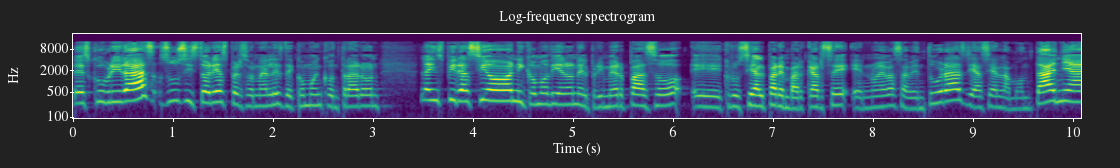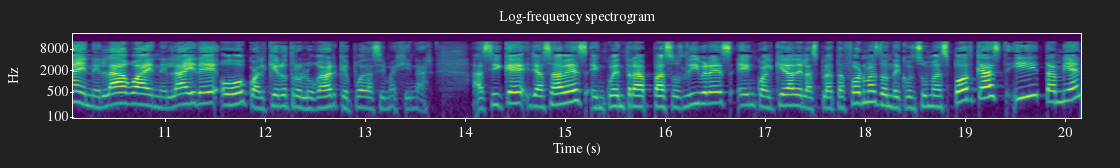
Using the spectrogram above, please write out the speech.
Descubrirás sus historias personales de cómo encontraron la inspiración y cómo dieron el primer paso eh, crucial para embarcarse en nuevas aventuras, ya sea en la montaña, en el agua, en el aire o cualquier otro lugar que puedas imaginar. Así que ya sabes, encuentra Pasos Libres en cualquiera de las plataformas donde consumas podcast y también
